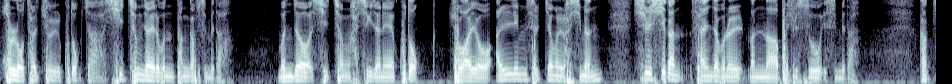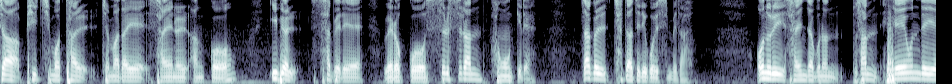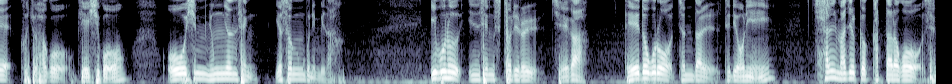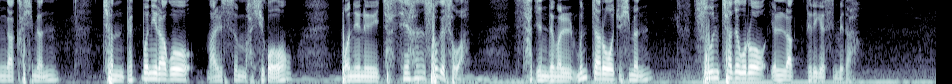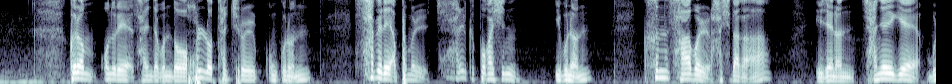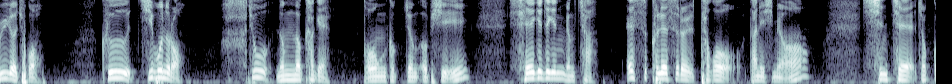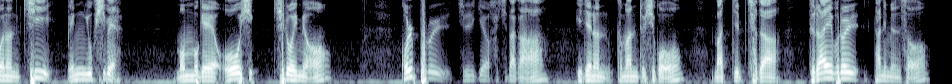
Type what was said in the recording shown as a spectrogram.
홀로 탈출 구독자, 시청자 여러분 반갑습니다. 먼저 시청하시기 전에 구독, 좋아요, 알림 설정을 하시면 실시간 사연자분을 만나 보실 수 있습니다. 각자 피치 못할 저마다의 사연을 안고 이별, 사별에 외롭고 쓸쓸한 항원길에 짝을 찾아드리고 있습니다. 오늘의 사연자분은 부산 해운대에 거주하고 계시고 56년생 여성분입니다. 이분의 인생 스토리를 제가 대독으로 전달 드려오니 잘 맞을 것 같다라고 생각하시면 1100번이라고 말씀하시고 본인의 자세한 소개서와 사진 등을 문자로 주시면 순차적으로 연락드리겠습니다. 그럼 오늘의 사연자분도 홀로 탈출을 꿈꾸는 사별의 아픔을 잘 극복하신 이분은 큰 사업을 하시다가 이제는 자녀에게 물려주고 그 지분으로 아주 넉넉하게 돈 걱정 없이 세계적인 명차 S클래스를 타고 다니시며 신체 조건은 키 160에 몸무게 50kg이며 골프를 즐겨 하시다가 이제는 그만두시고 맛집 찾아 드라이브를 다니면서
